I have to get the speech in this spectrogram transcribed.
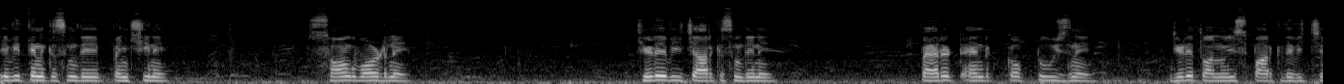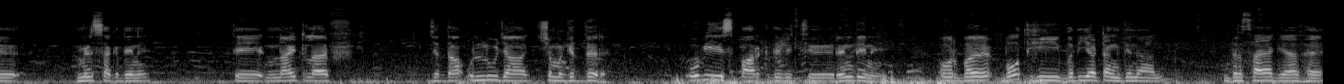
ਇਹ ਵੀ ਤਿੰਨ ਕਿਸਮ ਦੇ ਪੰਛੀ ਨੇ ਸੌਂਗ ਬਰਡ ਨੇ ਜਿਹੜੇ ਵੀ ਚਾਰ ਕਿਸਮ ਦੇ ਨੇ ਪੈਰਟ ਐਂਡ ਕੋਕਟੂਜ਼ ਨੇ, ਜਿਹੜੇ ਤੁਹਾਨੂੰ ਇਸ ਪਾਰਕ ਦੇ ਵਿੱਚ ਮਿਲ ਸਕਦੇ ਨੇ ਤੇ ਨਾਈਟ ਲਾਈਫ ਜਿੱਦਾਂ ਉੱਲੂ ਜਾਂ ਚਮਗਿੱਦੜ ਉਹ ਵੀ ਇਸ ਪਾਰਕ ਦੇ ਵਿੱਚ ਰਹਿੰਦੇ ਨੇ ਔਰ ਬ- ਬਹੁਤ ਹੀ ਵਧੀਆ ਢੰਗ ਦੇ ਨਾਲ ਦਰਸਾਇਆ ਗਿਆ ਹੈ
